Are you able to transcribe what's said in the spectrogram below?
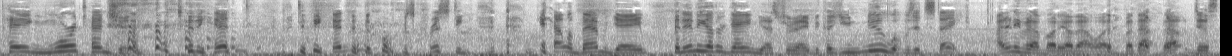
paying more attention to the end to the end of the Corpus Christi Alabama game than any other game yesterday because you knew what was at stake. I didn't even have money on that one, but that that just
